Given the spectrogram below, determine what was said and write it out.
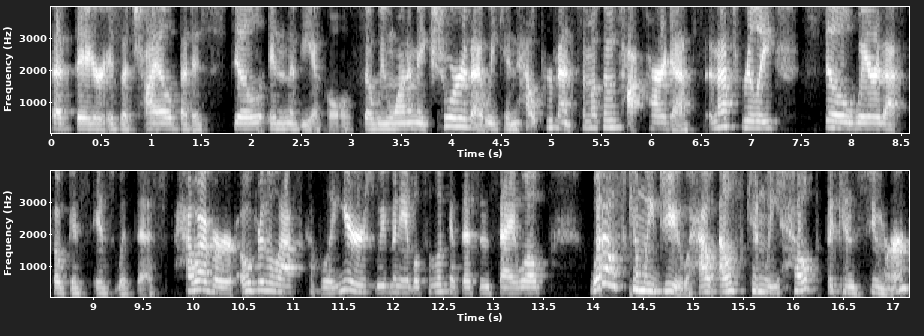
that there is a child that is still in the vehicle. So we want to make sure that we can help prevent some of those hot car deaths. And that's really still where that focus is with this. However, over the last couple of years, we've been able to look at this and say, well, what else can we do? How else can we help the consumer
